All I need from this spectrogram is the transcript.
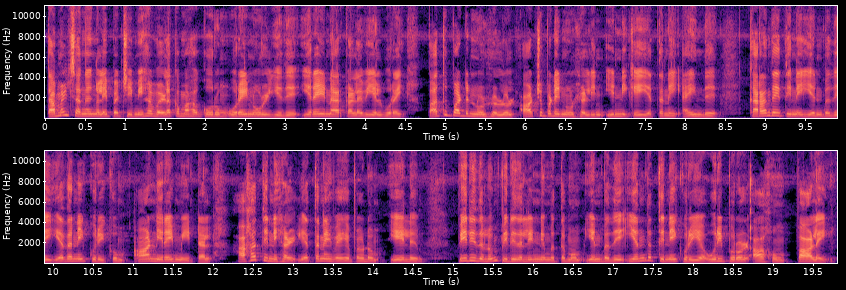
தமிழ் சங்கங்களை பற்றி மிக விளக்கமாக கூறும் உரை நூல் இது இறையினார் களவியல் உரை. பத்துப்பாட்டு நூல்களுள் ஆற்றுப்படை நூல்களின் எண்ணிக்கை எத்தனை? ஐந்து. கரந்தை திணை என்பது எதனை குறிக்கும்? ஆநிறை மீட்டல். அகத்திணைகள் எத்தனை வகைப்படும்? ஏழு. பிரிதலும் பிரிதலின் நிமித்தமும் என்பது எந்த திணைக்குரிய உரிபொருள் ஆகும்? பாலை.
